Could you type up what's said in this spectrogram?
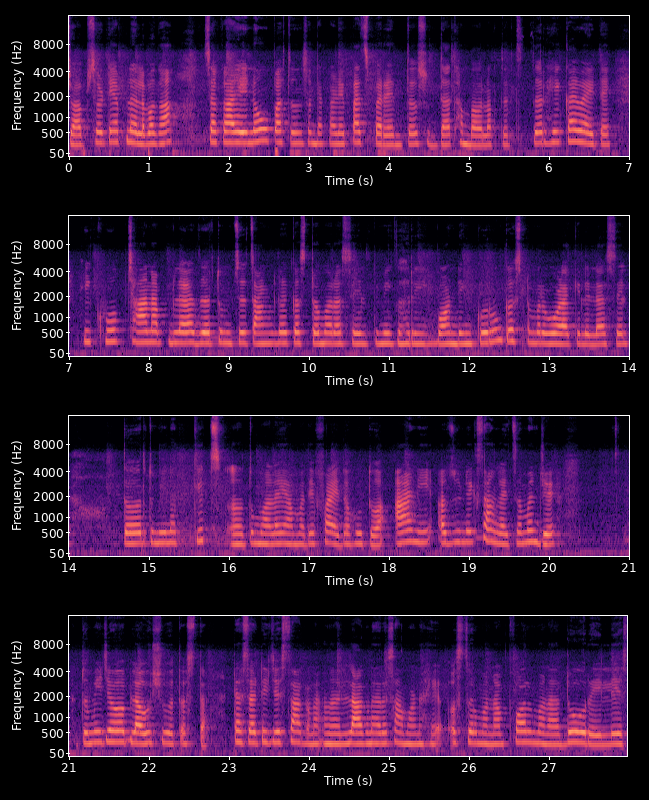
जॉबसाठी आपल्याला बघा सकाळी नऊपासून संध्याकाळी पाचपर्यंत सुद्धा थांबावं लागतं. तर हे काय वाईट आहे? ही खूप छान आपल्या जर तुमचं चांगलं कस्टमर असेल तुम्ही घरी बॉन्डिंग करून कस्टमर गोळा केलेलं असेल तर तुम्ही नक्कीच तुम्हाला यामध्ये फायदा होतो. आणि अजून एक सांगायचं म्हणजे तुम्ही जेव्हा ब्लाऊज शिवत असता त्यासाठी जे सागणा लागणारं सामान आहे अस्तर म्हणा फॉल म्हणा दोरे लेस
